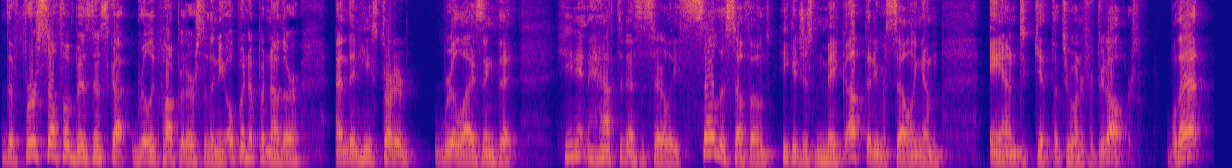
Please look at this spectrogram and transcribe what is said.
the first cell phone business got really popular. So then he opened up another, and then he started realizing that he didn't have to necessarily sell the cell phones. He could just make up that he was selling them and get the $250. Well, that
